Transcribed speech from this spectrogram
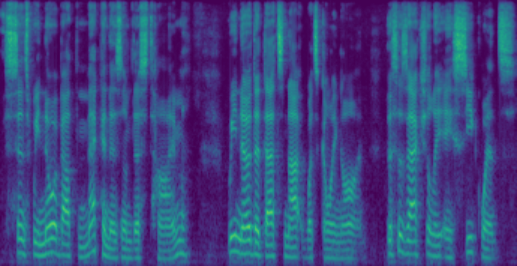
since we know about the mechanism this time, we know that that's not what's going on. This is actually a sequence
